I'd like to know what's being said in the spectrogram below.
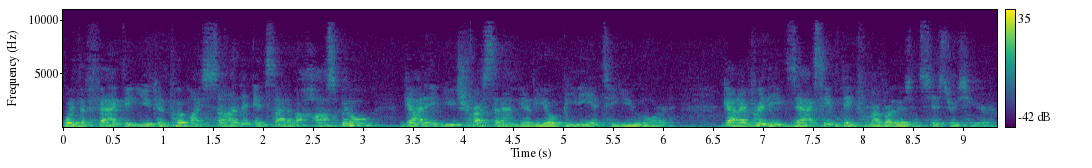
with the fact that you can put my son inside of a hospital. God, and you trust that I'm going to be obedient to you, Lord. God, I pray the exact same thing for my brothers and sisters here.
